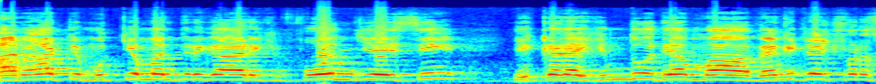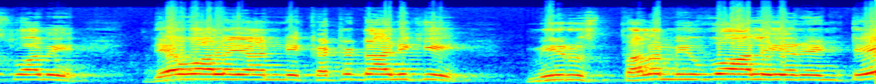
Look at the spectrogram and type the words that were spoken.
ఆనాటి ముఖ్యమంత్రి గారికి ఫోన్ చేసి ఇక్కడ హిందూ దేవ మా వెంకటేశ్వర స్వామి దేవాలయాన్ని కట్టడానికి మీరు స్థలం ఇవ్వాలి అని అంటే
